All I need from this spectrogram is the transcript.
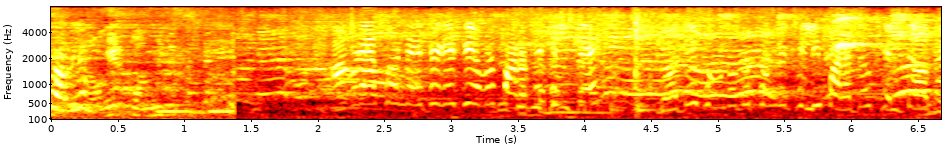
প্রবলেম আমরা এখন এসে গেছি আমার পাড়াতে খেলতে যতই সৌরভের খেলি পাড়াতেও খেলতে হবে।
